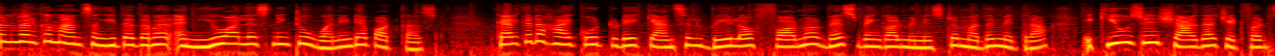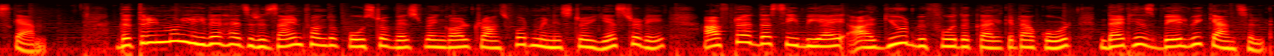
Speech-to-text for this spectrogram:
and welcome. I'm Sangeeta Dabar and you are listening to Oneindia podcast. Calcutta High Court today cancelled bail of former West Bengal Minister Madan Mitra accused in Saradha chit fund scam. The Trinamool leader has resigned from the post of West Bengal Transport Minister yesterday after the CBI argued before the Calcutta court that his bail be cancelled.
